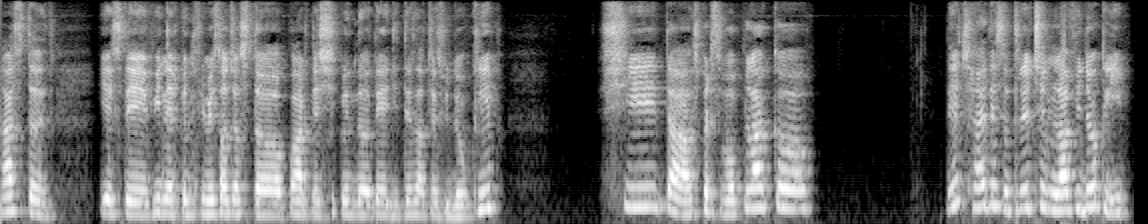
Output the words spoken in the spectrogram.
astăzi este vineri când filmez această parte și când te editez acest videoclip. Și da, sper să vă placă. Deci, haideți să trecem la videoclip.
